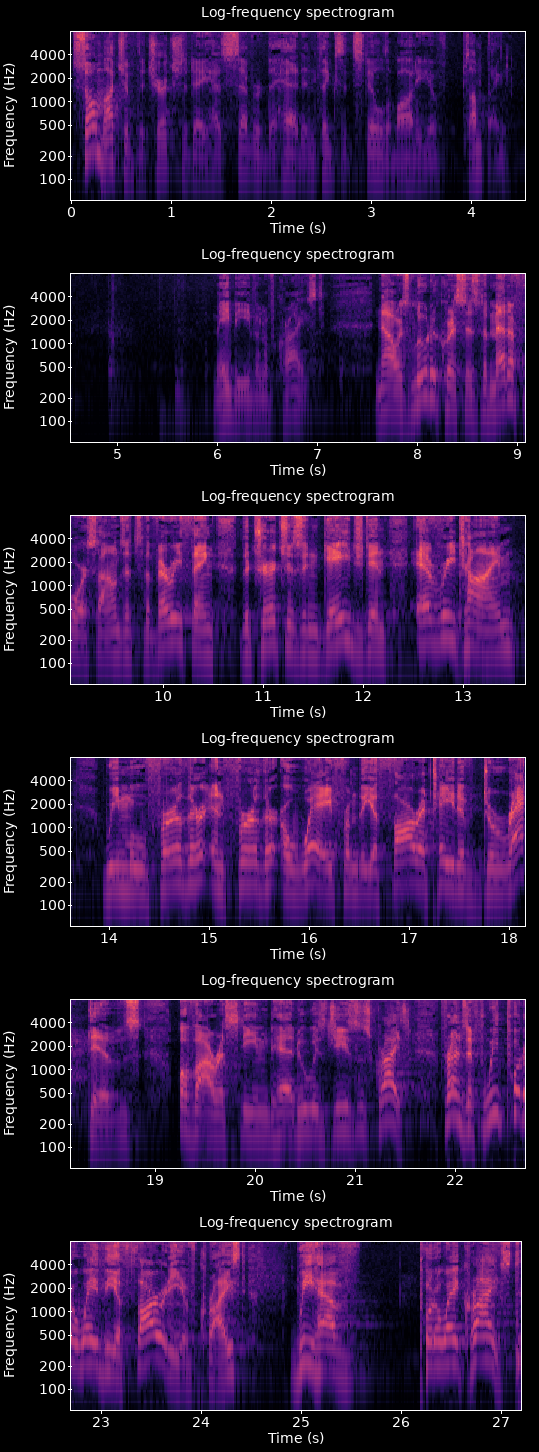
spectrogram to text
So much of the church today has severed the head and thinks it's still the body of something, maybe even of Christ. Now, as ludicrous as the metaphor sounds, it's the very thing the church is engaged in every time we move further and further away from the authoritative directives of our esteemed head, who is Jesus Christ. Friends, if we put away the authority of Christ, we have put away Christ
